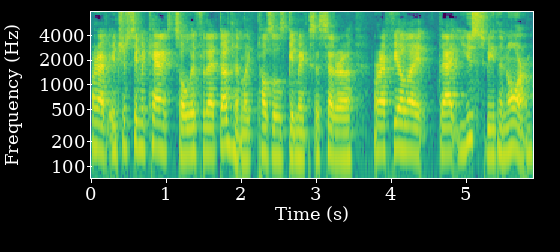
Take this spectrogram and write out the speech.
or have interesting mechanics solely for that dungeon, like puzzles, gimmicks, etc., where I feel like that used to be the norm.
